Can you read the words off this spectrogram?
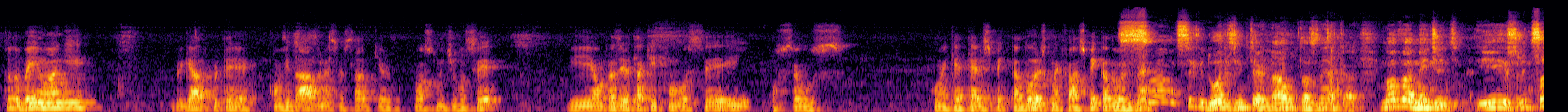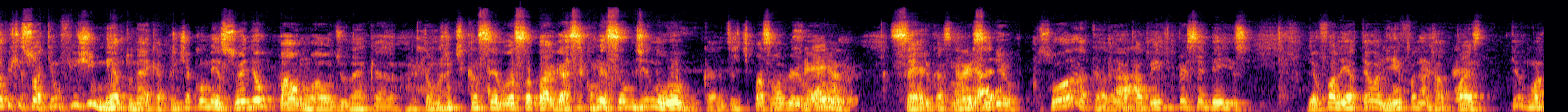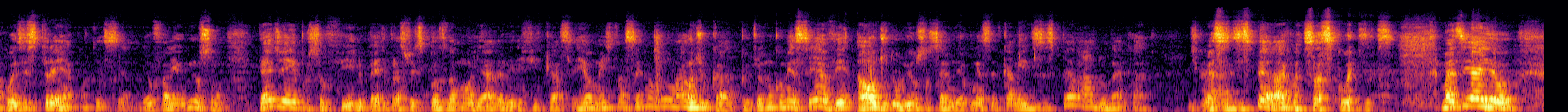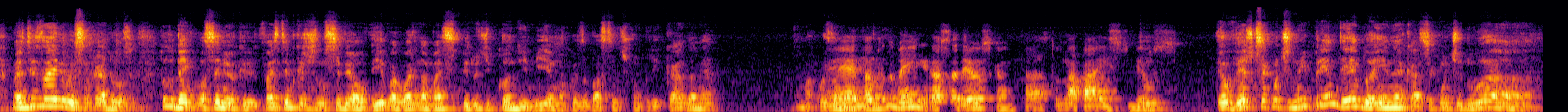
Tudo bem, Wang? Obrigado por ter convidado, né? Você sabe que eu gosto muito de você. E é um prazer estar aqui com você e com os seus. Como é que é? Telespectadores? Como é que fala? Espectadores, né? São seguidores, internautas, né, cara? Novamente, isso. A gente sabe que isso aqui é um fingimento, né, cara? Porque a gente já começou e deu pau no áudio, né, cara? Então a gente cancelou essa bagaça e começamos de novo, cara. Antes a gente passar uma vergonha. Sério? Sério, cara, você não é percebeu. Sou, cara, ah. eu acabei de perceber isso. Daí eu falei, até olhei e falei, rapaz, tem alguma coisa estranha acontecendo. Eu falei, Wilson, pede aí para o seu filho, pede para sua esposa dar uma olhada, verificar se realmente está saindo algum áudio, cara. Porque eu não comecei a ver áudio do Wilson saindo, eu comecei a ficar meio desesperado, né, cara? A gente começa a desesperar com essas coisas. Mas e aí, mas diz aí, Wilson Cardoso, tudo bem com você, meu querido? Faz tempo que a gente não se vê ao vivo, agora ainda mais esse período de pandemia, uma coisa bastante complicada, né? Uma coisa É, tá tudo bem, graças a Deus, cara. Tá tudo na paz, Deus. Eu vejo que você continua empreendendo aí, né, cara? Você continua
